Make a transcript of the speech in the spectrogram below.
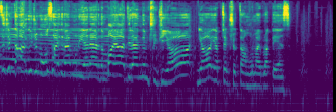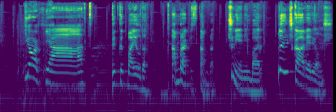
Azıcık daha gücüm olsaydı ben bunu yenerdim. Bayağı direndim çünkü ya. Ya yapacak bir şey yok. Tamam vurmayı bırak da yensin. Yok ya. Gıt gıt bayıldı. Tamam bırak bizi tamam bırak. Şunu yeneyim bari. Bu da 3K veriyormuş.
